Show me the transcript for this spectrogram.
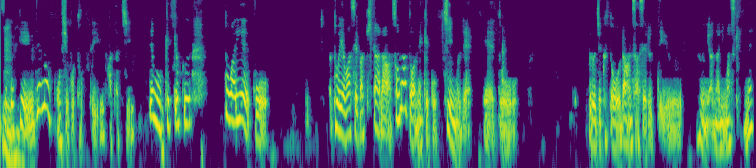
そこ経由でのお仕事っていう形。でも結局、とはいえ、こう、問い合わせが来たら、その後はね、結構チームで、えっ、と、プロジェクトをランさせるっていうふうにはなりますけどね。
